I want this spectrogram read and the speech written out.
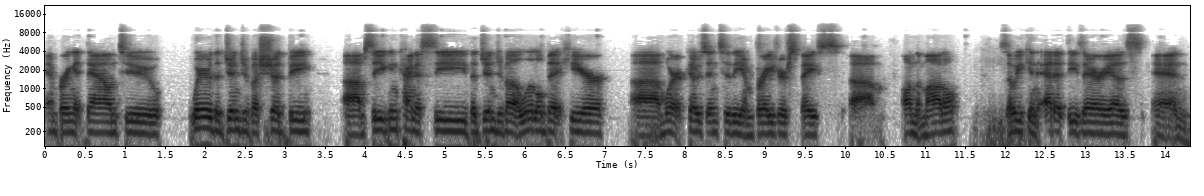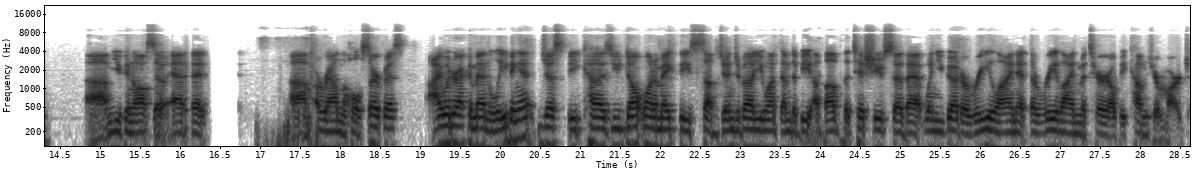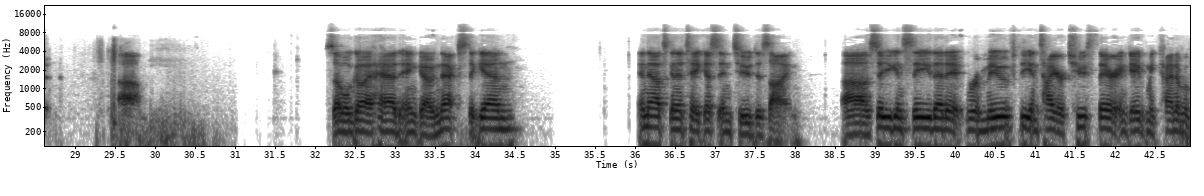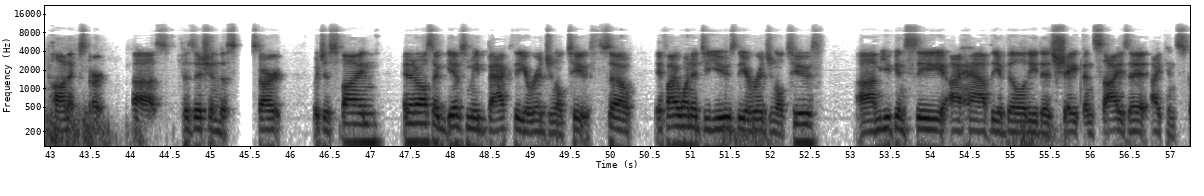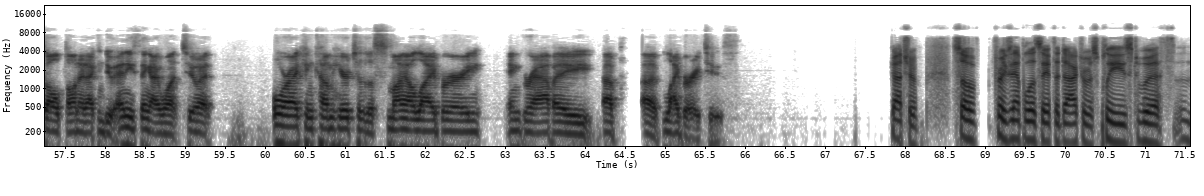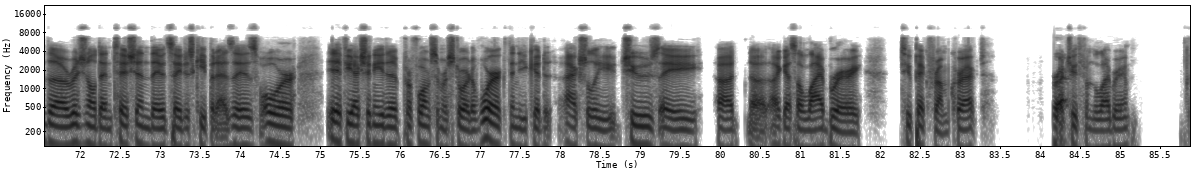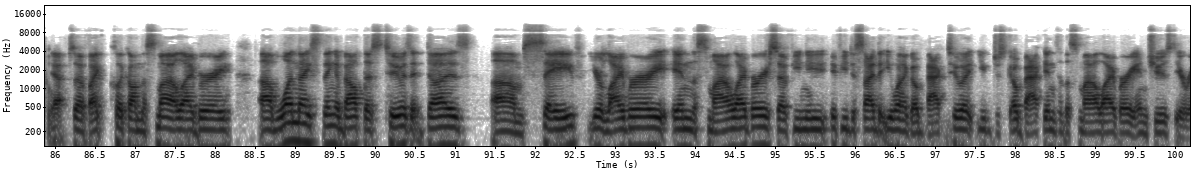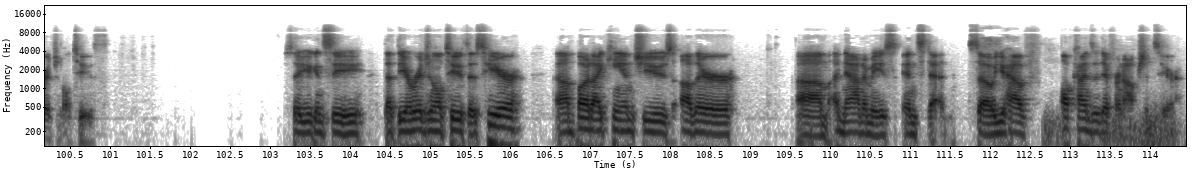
and bring it down to where the gingiva should be. Um, so you can kind of see the gingiva a little bit here um, where it goes into the embrasure space um, on the model. So we can edit these areas and um, you can also edit um, around the whole surface. I would recommend leaving it just because you don't want to make these subgingiva. You want them to be above the tissue so that when you go to reline it, the reline material becomes your margin. Um, so we'll go ahead and go next again and now it's going to take us into design. Uh, so you can see that it removed the entire tooth there and gave me kind of a pontic start uh, position to start, which is fine. And it also gives me back the original tooth. So if I wanted to use the original tooth, um, you can see I have the ability to shape and size it. I can sculpt on it. I can do anything I want to it. Or I can come here to the Smile library and grab a, a, a library tooth. Gotcha. So, for example, let's say if the doctor was pleased with the original dentition, they would say just keep it as is. Or if you actually need to perform some restorative work, then you could actually choose a, uh, uh, I guess, a library to pick from. Correct? Correct. A tooth from the library. Cool. Yeah. So if I click on the Smile library, uh, one nice thing about this too is it does um, save your library in the Smile library. So if you need, if you decide that you want to go back to it, you just go back into the Smile library and choose the original tooth. So you can see that the original tooth is here, uh, but I can choose other um, anatomies instead. So you have all kinds of different options here.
